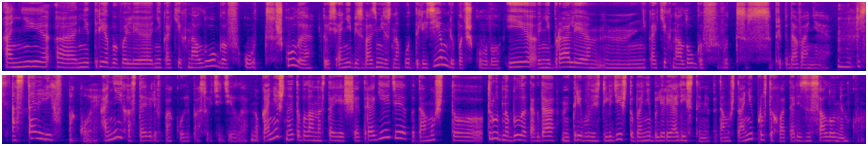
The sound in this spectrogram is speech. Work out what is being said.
они э, не требовали никаких налогов от школы, то есть они безвозмездно отдали землю под школу и не брали никаких налогов вот с преподавания. то есть оставили их в покое? Они их оставили в покое, по сути дела. Но, конечно, это была настоящая трагедия, потому что трудно было тогда требовать людей, чтобы они были реалистами, потому что они просто хватались за соломинку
